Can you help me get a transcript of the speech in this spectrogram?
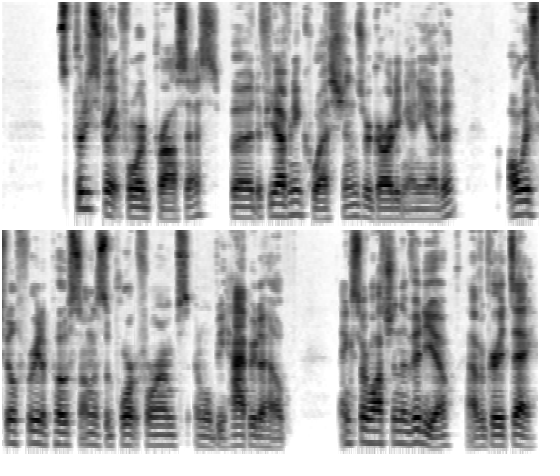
It's a pretty straightforward process, but if you have any questions regarding any of it, always feel free to post on the support forums and we'll be happy to help. Thanks for watching the video. Have a great day.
